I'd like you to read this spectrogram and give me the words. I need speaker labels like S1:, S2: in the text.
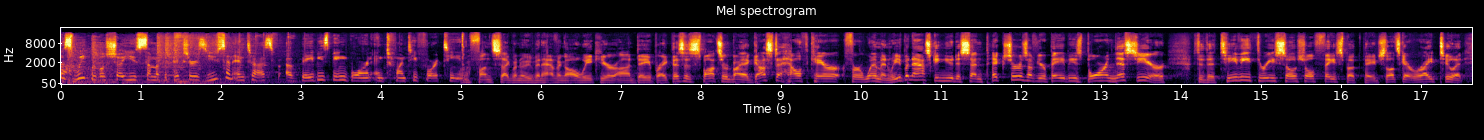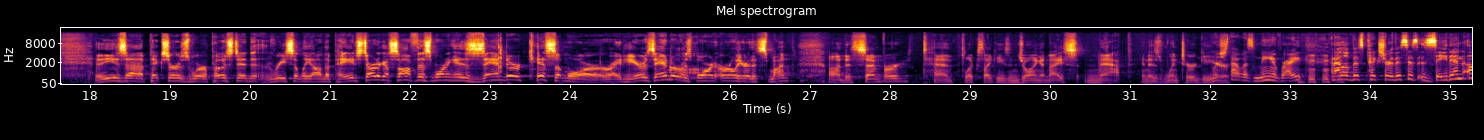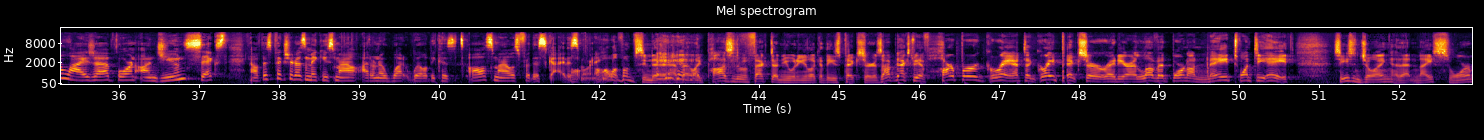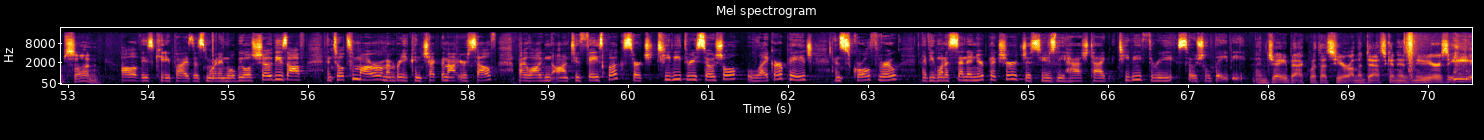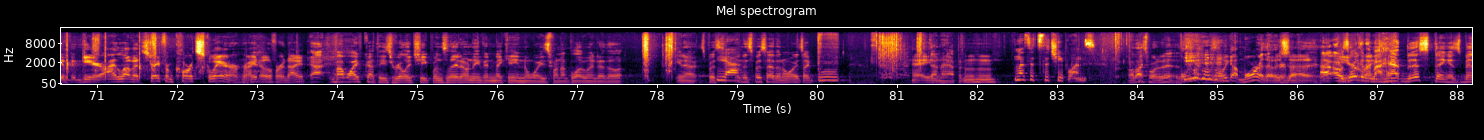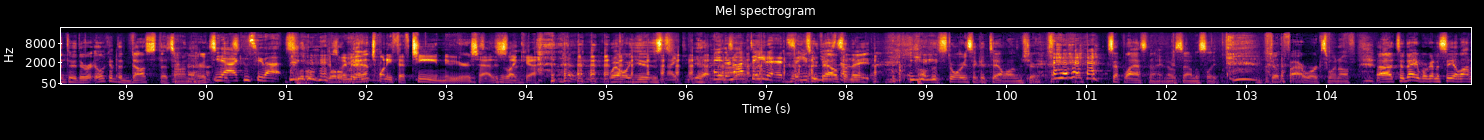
S1: this week, we will show you some of the pictures you sent in to us of babies being born in 2014.
S2: A fun segment we've been having all week here on Daybreak. This is sponsored by Augusta Healthcare for Women. We've been asking you to send pictures of your babies born this year to the TV3 Social Facebook page. So let's get right to it. These uh, pictures were posted recently on the page. Starting us off this morning is Xander Kissamore right here. Xander was born earlier this month on December 10th. Looks like he's enjoying a nice nap in his winter gear.
S1: Wish that was me, right? and I love this picture. This is Zayden Elijah, born on June 6th. Now, if this picture doesn't make you smile, I don't know what will because it's all smiles for this guy this
S2: all,
S1: morning.
S2: All of them seem to have that like positive effect on you when you look at these pictures. Up next, we have Harper Grant, a great picture right here. I love it. Born on May 28th. So he's enjoying that nice warm sun
S1: all of these cutie pies this morning. Well, we will show these off until tomorrow. Remember, you can check them out yourself by logging on to Facebook, search TV3 Social, like our page, and scroll through. And if you want to send in your picture, just use the hashtag TV3 Social Baby.
S2: And Jay back with us here on the desk in his New Year's Eve gear. I love it. Straight from Court Square, right? Overnight. Uh,
S3: my wife got these really cheap ones. They don't even make any noise when I blow into the, you know, it's supposed, yeah. to, it's supposed to have the noise like. Hey. Doesn't happen.
S1: Mm-hmm. Unless it's the cheap ones.
S3: Well, that's what it is.
S2: well, we got more of those. Uh,
S3: I, I, was looking right? at my hat. This thing has been through the. Look at the dust that's on there.
S1: It's, yeah, it's, I can see that.
S2: It's little, little so maybe 2015 New Year's hat. This is like uh,
S3: well used.
S1: Yeah, hey, they're not dated, so you
S3: 2008. can 2008. All the stories I could tell, I'm sure. Except last night, I was sound asleep until the fireworks went off. Uh, today, we're going to see a lot of.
